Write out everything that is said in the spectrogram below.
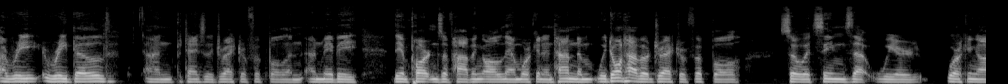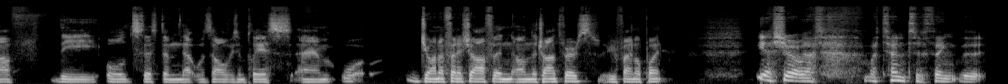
a re- rebuild and potentially director of football and, and maybe the importance of having all them working in tandem. We don't have a director of football, so it seems that we're working off the old system that was always in place. Um, do you want to finish off in, on the transfers? Your final point. Yeah, sure. I, I tend to think that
